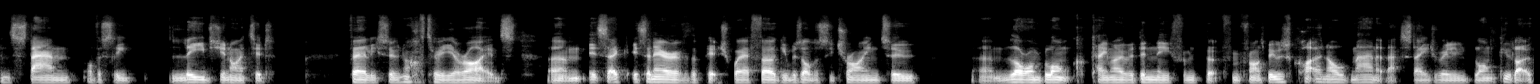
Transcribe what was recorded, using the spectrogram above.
and Stam obviously leaves United fairly soon after he arrives. Um, it's a, it's an area of the pitch where Fergie was obviously trying to. Um, Laurent Blanc came over, didn't he, from from France? But he was quite an old man at that stage, really. Blanc, he was like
